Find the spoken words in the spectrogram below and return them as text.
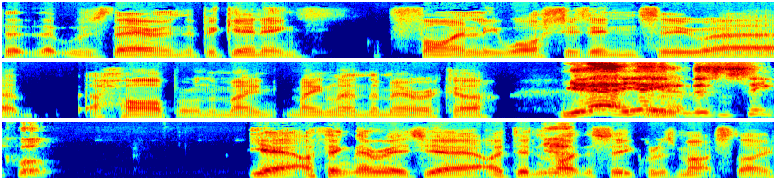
that that was there in the beginning finally washes into uh, a harbour on the main mainland America, Yeah, yeah, Yeah. yeah. There's a sequel. Yeah, I think there is. Yeah, I didn't Yeah. like the sequel as much though.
